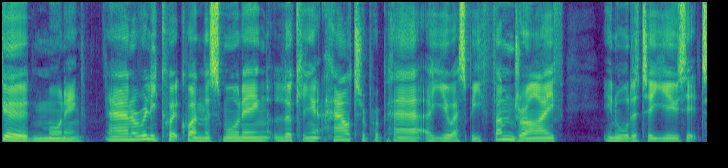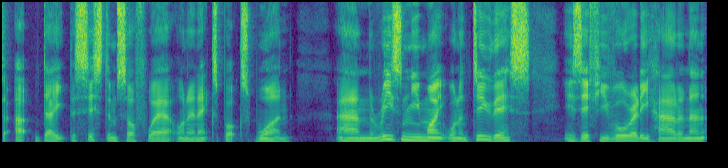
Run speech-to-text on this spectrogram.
Good morning, and a really quick one this morning looking at how to prepare a USB thumb drive in order to use it to update the system software on an Xbox One. And the reason you might want to do this is if you've already had an un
